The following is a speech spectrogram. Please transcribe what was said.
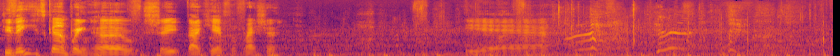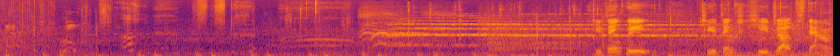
Do you think he's gonna bring her straight back here for pressure? Yeah. Do you think we... Do you think he drops down?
